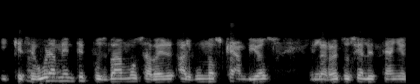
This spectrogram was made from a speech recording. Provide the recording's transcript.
y que seguramente pues vamos a ver algunos cambios en las redes sociales este año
